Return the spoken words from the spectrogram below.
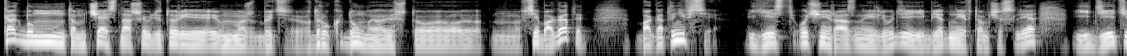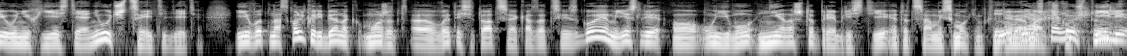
как бы там часть нашей аудитории, может быть, вдруг думала, что все богаты, богаты не все есть очень разные люди, и бедные в том числе, и дети у них есть, и они учатся, эти дети. И вот насколько ребенок может э, в этой ситуации оказаться изгоем, если э, ему не на что приобрести этот самый смокинг, ну, например, ну, я мальчику. скажу, что или,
